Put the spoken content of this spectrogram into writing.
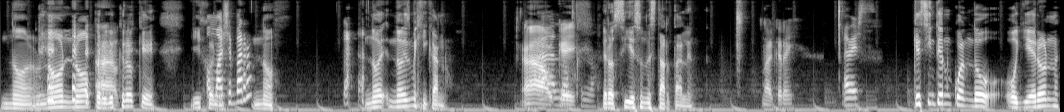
No, no, no, pero Ah, yo creo que... Híjole, ¿Omar Chaparro? no. no. No es mexicano, Ah, no, ok. pues no. pero sí es un Star Talent. Ah, caray. A ver. ¿Qué sintieron cuando oyeron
